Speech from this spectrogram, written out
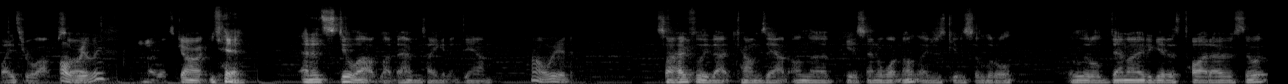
playthrough up. oh really? I don't know what's going. Yeah, and it's still up. Like they haven't taken it down. Oh weird. So hopefully that comes out on the PSN or whatnot. They just give us a little, a little demo to get us tied over to it.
